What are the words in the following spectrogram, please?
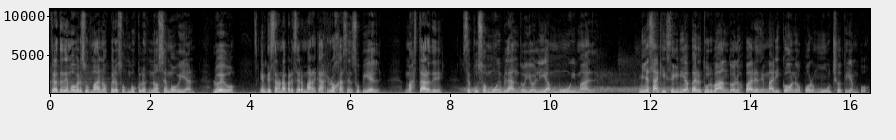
Traté de mover sus manos, pero sus músculos no se movían. Luego, empezaron a aparecer marcas rojas en su piel. Más tarde, se puso muy blando y olía muy mal. Miyazaki seguiría perturbando a los padres de Mari Kono por mucho tiempo.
